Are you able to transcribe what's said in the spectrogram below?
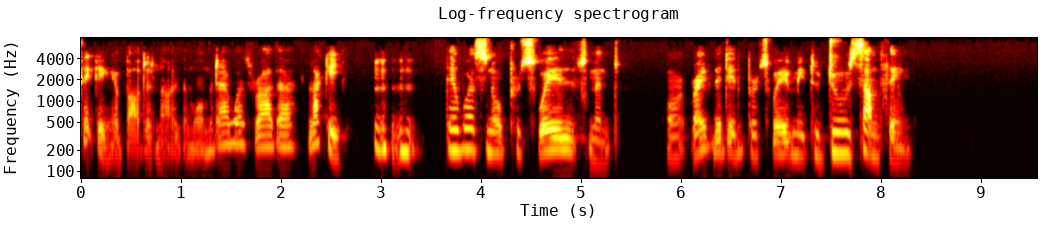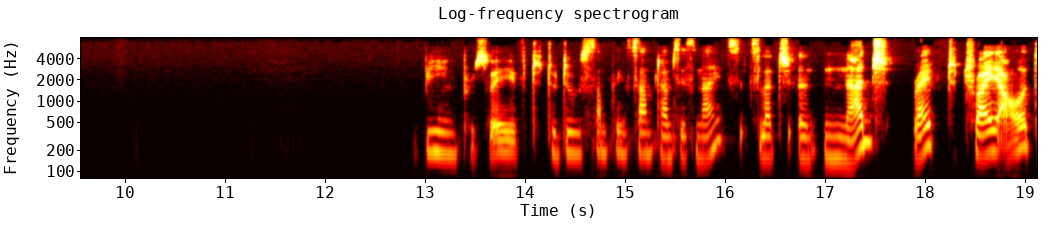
thinking about it now at the moment, I was rather lucky. there was no persuadement, or right, they didn't persuade me to do something. Being persuaded to do something sometimes is nice. It's like a uh, nudge, right? To try out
